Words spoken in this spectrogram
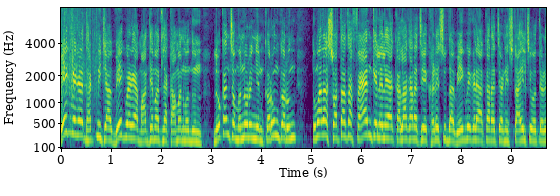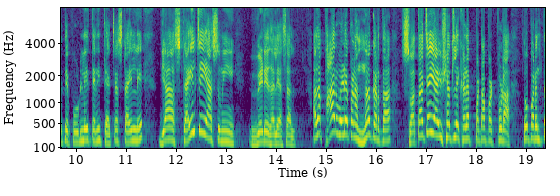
वेगवेगळ्या धाटणीच्या वेगवेगळ्या माध्यमातल्या कामांमधून लोकांचं मनोरंजन करून करून तुम्हाला स्वतःचा फॅन केलेल्या या कलाकाराचे खडेसुद्धा वेगवेगळ्या आकाराचे आणि स्टाईलचे होते ते फोडले त्यांनी त्याच्या स्टाईलने. ज्या स्टाईलचेही आज तुम्ही वेडे झाले असाल. आता फार वेडेपणा न करता स्वतःच्याही आयुष्यातले खड्या पटापट फोडा तोपर्यंत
